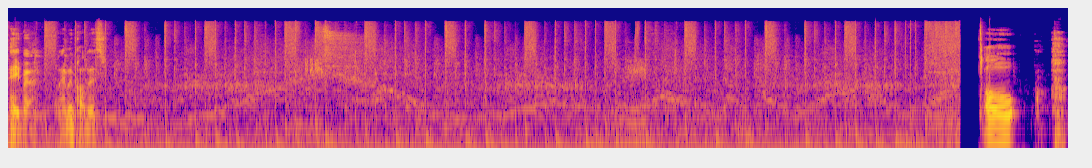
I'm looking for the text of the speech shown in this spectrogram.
Hey, bro. Let me pop Oh.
